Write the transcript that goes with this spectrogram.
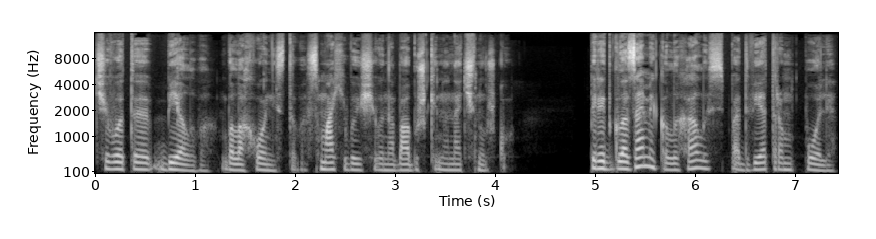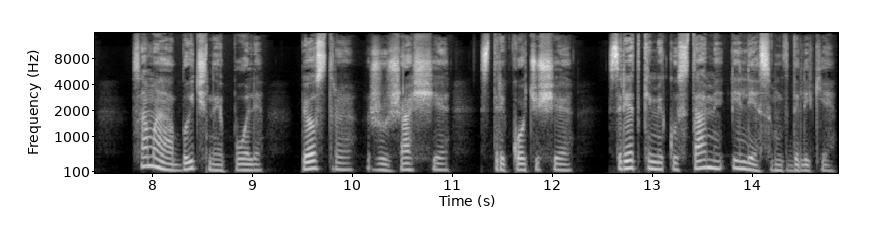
чего-то белого, балахонистого, смахивающего на бабушкину ночнушку. Перед глазами колыхалось под ветром поле, самое обычное поле, пестрое, жужжащее, стрекочущее, с редкими кустами и лесом вдалеке.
